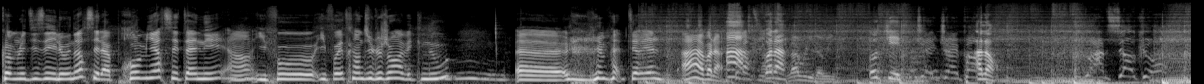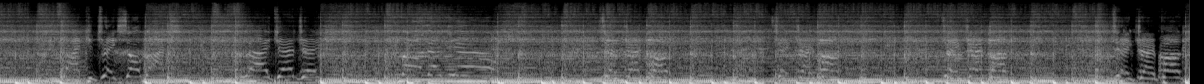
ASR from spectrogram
comme le disait Eleonore, c'est la première cette année. hein. Il, faut, il faut être indulgent avec nous. Euh, le matériel... Ah, voilà. Ah, voilà. Là oui, là oui. Ok. Alors, Drink, drink,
